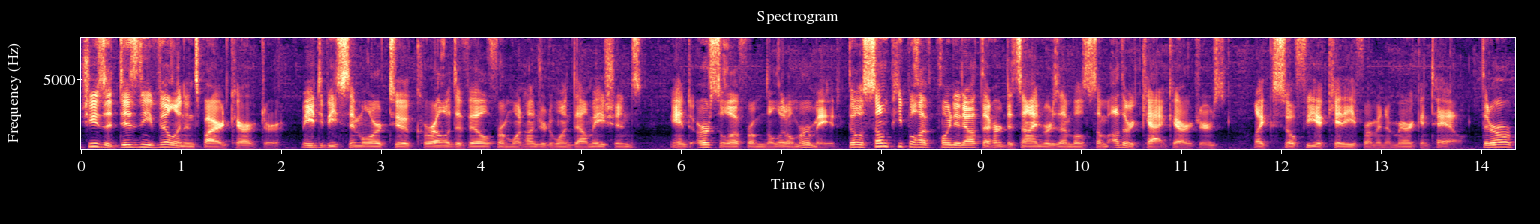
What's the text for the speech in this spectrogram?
She's a Disney villain-inspired character, made to be similar to Cruella de Vil from 101 Dalmatians and Ursula from The Little Mermaid. Though some people have pointed out that her design resembles some other cat characters, like Sophia Kitty from An American Tail. There are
